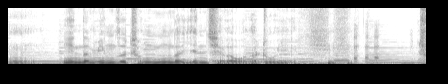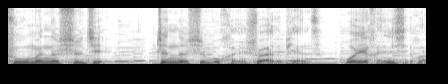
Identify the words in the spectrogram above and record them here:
嗯。您的名字成功的引起了我的注意，《楚门的世界》真的是部很帅的片子，我也很喜欢。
